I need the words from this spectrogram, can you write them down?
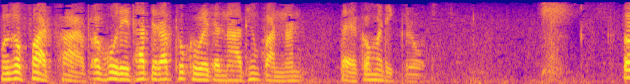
มันก็ฟาดผ่าพระโพธิทัตได้รับทุกขเวทนาถึงปานนั้น แต่ก็ไม่ได้โกรธ ก็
